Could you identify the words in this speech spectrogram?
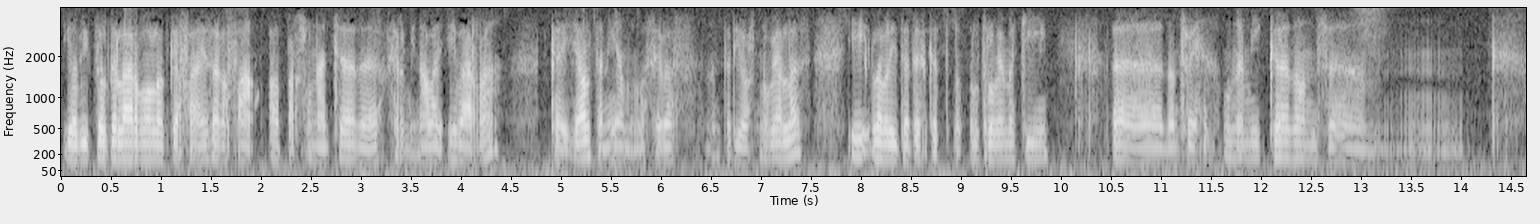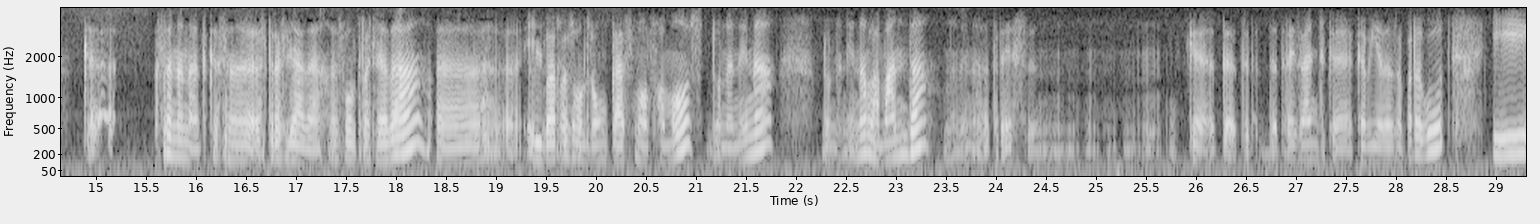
i el Víctor de l'Àrbol el que fa és agafar el personatge de Germinal Ibarra, que ja el teníem en les seves anteriors novel·les i la veritat és que el trobem aquí eh, doncs bé, una mica doncs eh, que se n'ha anat, que se, es trasllada, es vol traslladar, eh, ell va resoldre un cas molt famós d'una nena, d'una nena, l'Amanda, una nena de 3 que, de, de 3 anys que, que havia desaparegut i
